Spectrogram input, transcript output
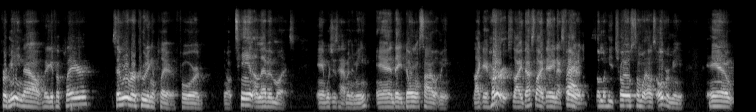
for me now, like if a player, say we we're recruiting a player for you know 10, 11 months, and which has happened to me, and they don't sign with me. Like it hurts. Like that's like, dang, that's fair. Right. Like, someone he chose someone else over me. And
